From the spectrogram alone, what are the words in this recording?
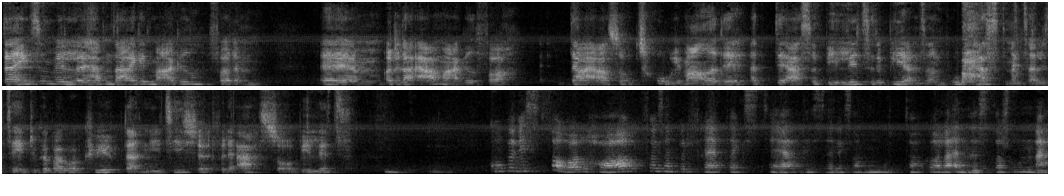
Det er ingen, som vil ha dem. Det er ikke et marked for dem. Um, og det der er marked for, der er så utrolig meget av det, at det er så billigt, så det blir en sånn bruk-kast-mentalitet. Du kan bare gå og kjøpe deg en ny t-shirt, for det er så billigt. Hvor bevisst forhold har f.eks. Fretex til disse liksom, mottakere eller endestasjonene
